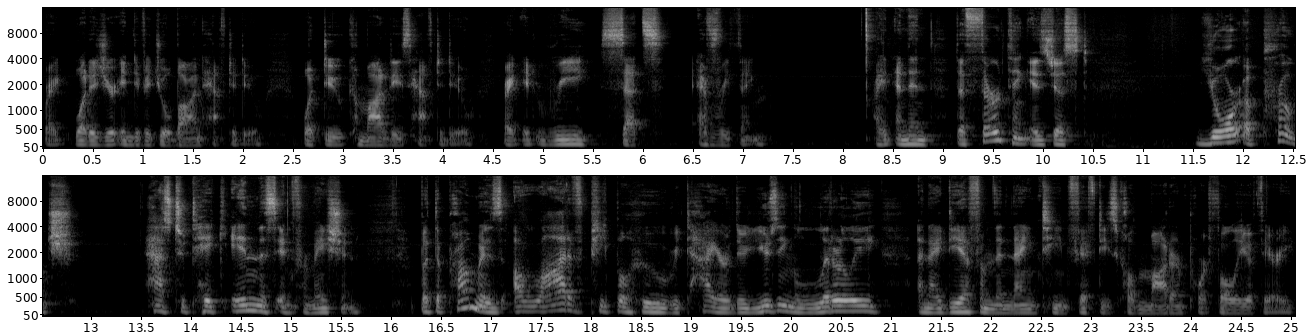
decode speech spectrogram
right? What does your individual bond have to do? What do commodities have to do, right? It resets everything, right? And then the third thing is just your approach has to take in this information. But the problem is a lot of people who retire, they're using literally an idea from the 1950s called modern portfolio theory.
